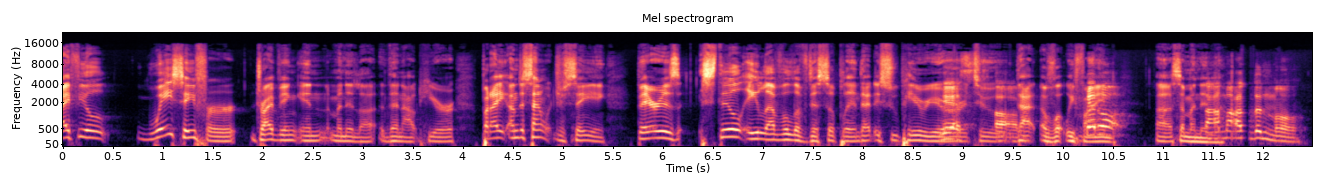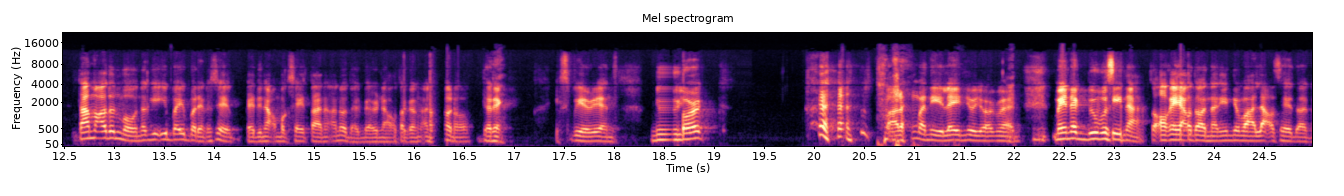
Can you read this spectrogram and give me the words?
I feel way safer driving in Manila than out here. But I understand what you're saying. There is still a level of discipline that is superior yes, to uh, that of what we find pero, uh, sa Manila. Tama ka dun mo. Tama ka dun mo. Nag-iiba-iba rin kasi pwede na ako magsalita ng ano dahil meron na ako tagang ano, no, direct experience. New York, Parang Manila in New York, man. May nagbubusina. So okay ako doon. Naniniwala ako sa'yo doon.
